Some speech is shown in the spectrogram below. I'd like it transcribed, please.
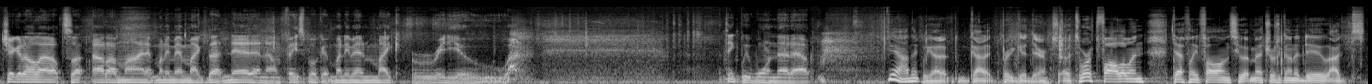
Check it all out out online at moneymanmike.net and on Facebook at Moneyman Mike Radio. I think we worn that out. Yeah, I think we got it got it pretty good there. So it's worth following. Definitely follow and see what Metro's going to do. I just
